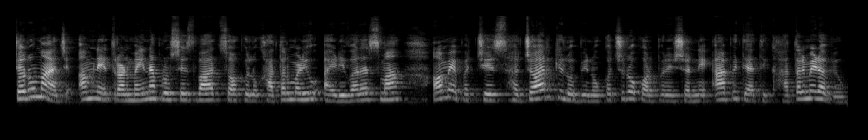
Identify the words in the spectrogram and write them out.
શરૂમાં જ અમને ત્રણ મહિના પ્રોસેસ બાદ સો કિલો ખાતર મળ્યું. આઈડી વર્ષમાં અમે પચીસ હજાર કિલો બીનો કચરો કોર્પોરેશનને આપી ત્યાંથી ખાતર મેળવ્યું.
